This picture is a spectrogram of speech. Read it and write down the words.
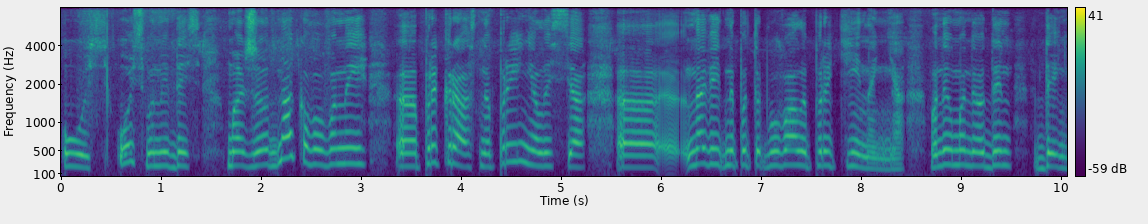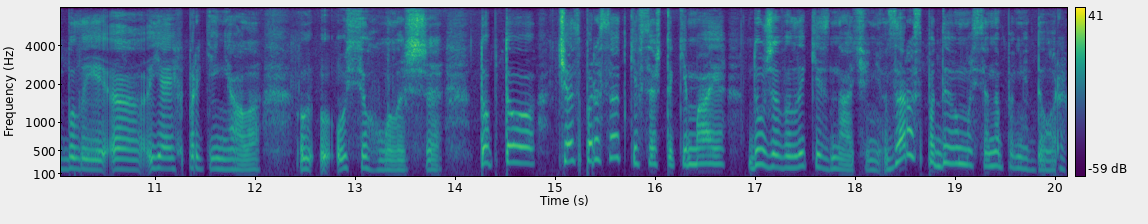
ось, ось вони десь майже однаково. Вони е, прекрасно прийнялися, е, навіть не потребували перетінення. Вони в мене один день були, е, я їх притіняла усього лише. Тобто час пересадки все ж таки має дуже велике значення. Зараз подивимося на помідори.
